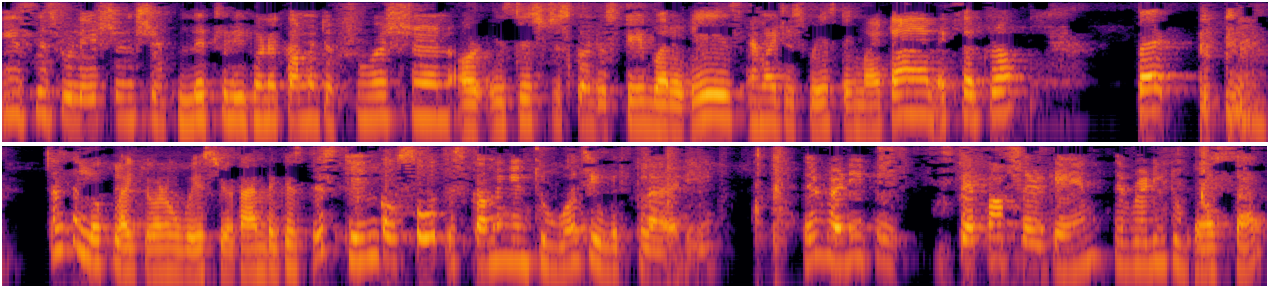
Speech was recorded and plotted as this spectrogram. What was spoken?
is this relationship literally going to come into fruition or is this just going to stay where it is? Am I just wasting my time, etc.? But doesn't look like you're going to waste your time because this King of Swords is coming in towards you with clarity. They're ready to step up their game. They're ready to boss up.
